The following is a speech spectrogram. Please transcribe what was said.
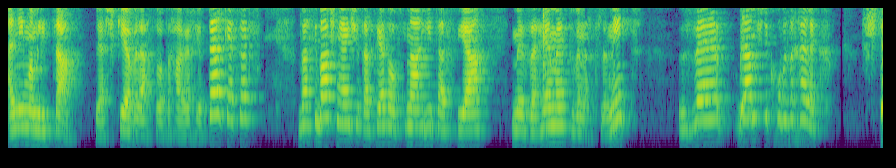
אני ממליצה להשקיע ולעשות אחר כך יותר כסף. והסיבה השנייה היא שתעשיית האופנה היא תעשייה מזהמת ונצלנית, ולמה שתיקחו בזה חלק? שתי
